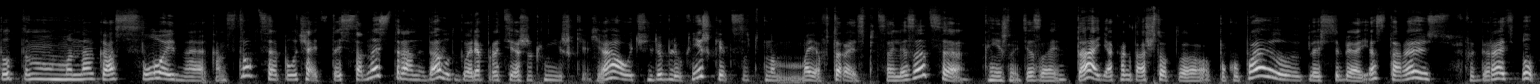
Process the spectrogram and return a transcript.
Тут многослойная конструкция информация получается. То есть, с одной стороны, да, вот говоря про те же книжки, я очень люблю книжки, это, собственно, моя вторая специализация, книжный дизайн. Да, я когда что-то покупаю для себя, я стараюсь выбирать, ну, то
